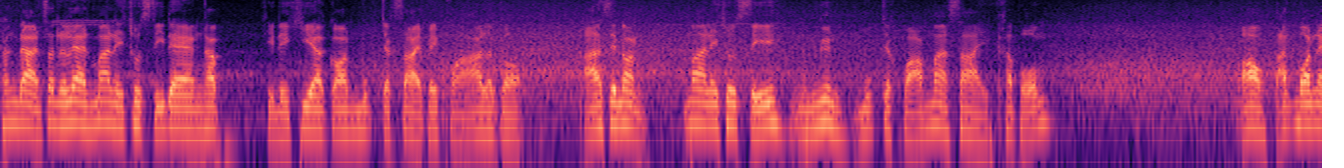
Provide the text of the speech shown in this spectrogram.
ทางด้านซันเดอร์แลนด์มาในชุดสีแดงครับ ที่ได้เคลียร์ก่อนบุกจากซ้ายไปขวาแล้วก็ อาร์เซนอลมาในชุดสีน้ำเงินบุกจากขวามาซ้ายครับผมอ้าวตัดบอลใน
